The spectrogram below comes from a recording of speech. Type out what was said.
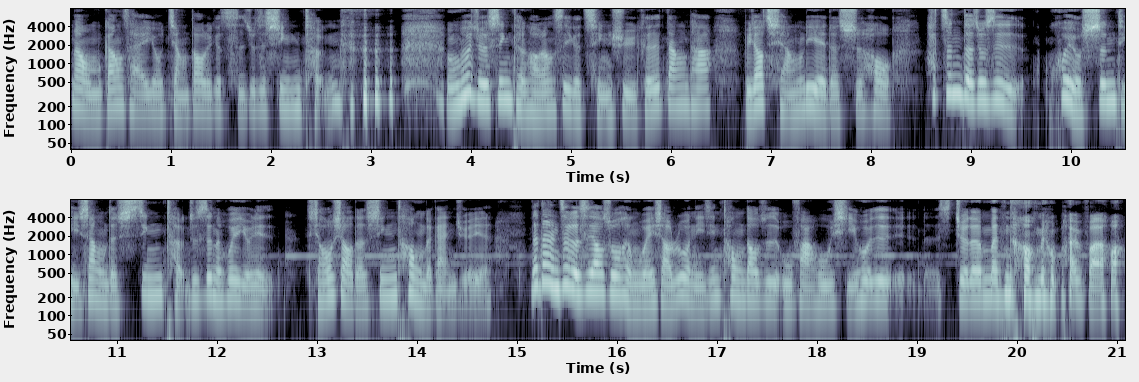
那我们刚才有讲到了一个词，就是心疼。我们会觉得心疼好像是一个情绪，可是当它比较强烈的时候，它真的就是会有身体上的心疼，就真的会有点小小的心痛的感觉耶。那当然，这个是要说很微小。如果你已经痛到就是无法呼吸，或者是觉得闷到 没有办法的话，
